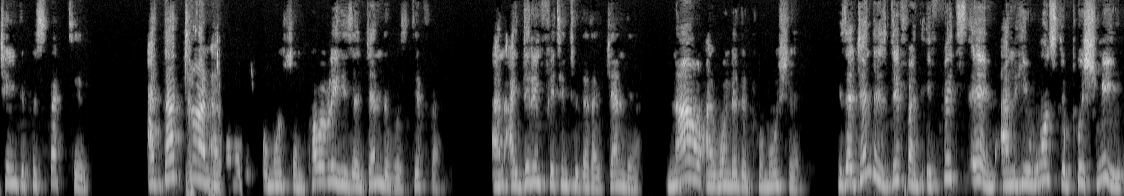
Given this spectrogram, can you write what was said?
change the perspective. At that time, I wanted a promotion. Probably his agenda was different and I didn't fit into that agenda. Now I wanted a promotion. His agenda is different. It fits in and he wants to push me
